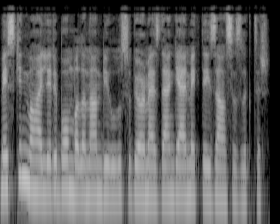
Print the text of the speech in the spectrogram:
meskin mahalleri bombalanan bir ulusu görmezden gelmek de izansızlıktır.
